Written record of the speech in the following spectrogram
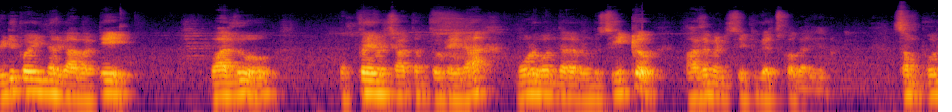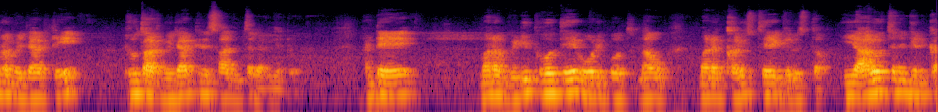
విడిపోయి ఉన్నారు కాబట్టి వాళ్ళు ముప్పై ఏడు శాతంతోటైనా మూడు వందల రెండు సీట్లు పార్లమెంట్ సీట్లు గెలుచుకోగలిగారు. సంపూర్ణ మెజార్టీ టూ థర్డ్ మెజార్టీని సాధించగలిగారు. అంటే మనం విడిపోతే ఓడిపోతున్నాం మనం కలిస్తే గెలుస్తాం. ఈ ఆలోచన కనుక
